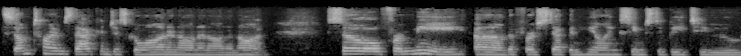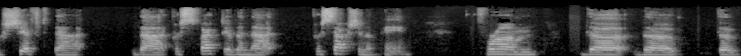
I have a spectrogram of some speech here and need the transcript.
sometimes that can just go on and on and on and on. So for me, uh, the first step in healing seems to be to shift that that perspective and that perception of pain from the the the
